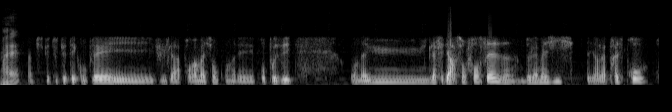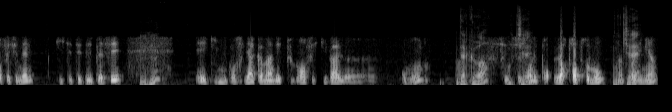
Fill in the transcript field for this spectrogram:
Ouais. Hein, puisque tout était complet et vu la programmation qu'on avait proposée, on a eu la Fédération française de la magie, c'est-à-dire la presse pro professionnelle, qui s'était déplacée mhm. Et qui nous considère comme un des plus grands festivals euh, au monde. D'accord. Ce sont leurs propres mots, hein, pas les miens.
